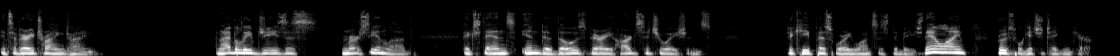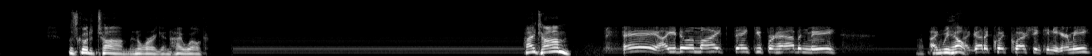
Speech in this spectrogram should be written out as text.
it's a very trying time. And I believe Jesus' mercy and love extends into those very hard situations to keep us where he wants us to be. Stay the line. Bruce will get you taken care of. Let's go to Tom in Oregon. Hi, welcome. Hi, Tom. Hey, how you doing, Mike? Thank you for having me. Can we help? I got a quick question. Can you hear me?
